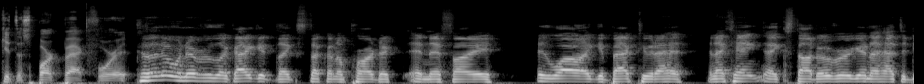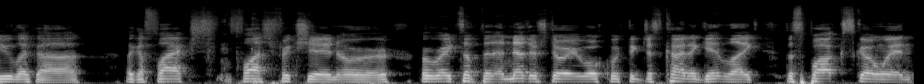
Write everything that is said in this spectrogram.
get the spark back for it. Because I know whenever like I get like stuck on a project, and if I and while I get back to it, I and I can't like start over again, I have to do like a like a flash flash fiction or or write something another story real quick to just kind of get like the sparks going,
